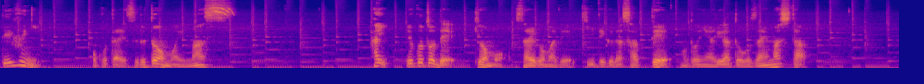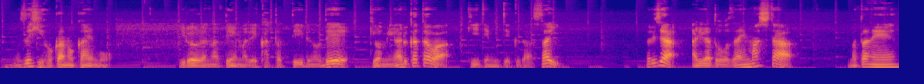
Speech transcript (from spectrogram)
ていうふうにお答えすると思います。はい。ということで、今日も最後まで聞いてくださって本当にありがとうございました。ぜひ他の回もいろいろなテーマで語っているので、興味がある方は聞いてみてください。それじゃあ、ありがとうございました。またね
